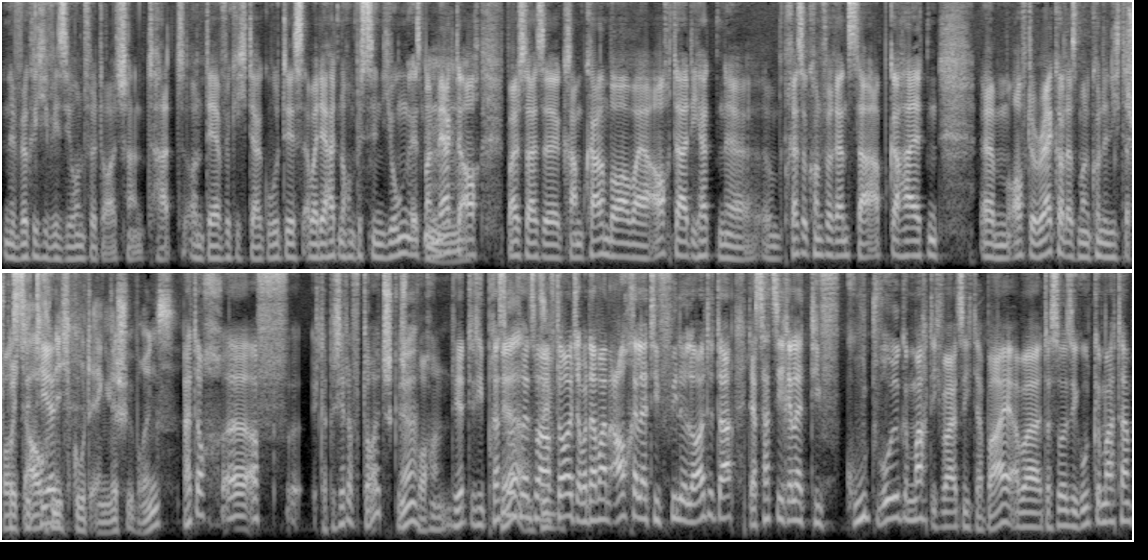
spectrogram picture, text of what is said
eine wirkliche Vision für Deutschland hat und der wirklich da gut ist, aber der halt noch ein bisschen jung ist. Man mhm. merkte auch, beispielsweise Kram Karrenbauer war ja auch da, die hat eine ähm, Pressekonferenz da abgehalten, ähm, off the record, also man konnte nicht daraus Spricht zitieren. auch nicht gut Englisch übrigens. Hat auch äh, auf, ich glaube, sie hat auf Deutsch gesprochen. Ja. Die, hat, die Pressekonferenz ja, war auf Deutsch, aber da waren auch relativ viele Leute da. Das hat sie relativ gut wohl gemacht. Ich war jetzt nicht dabei, aber das soll sie gut gemacht haben.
